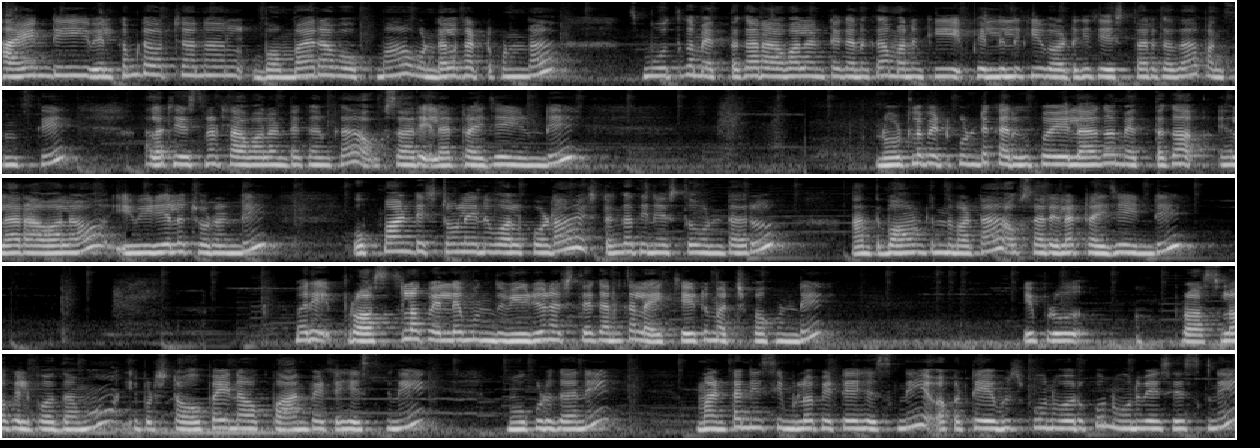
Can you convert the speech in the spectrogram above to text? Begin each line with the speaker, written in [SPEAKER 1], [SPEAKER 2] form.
[SPEAKER 1] Hi అండి welcome to our channel Bombay rava upma ఉండలు కట్టకుండా స్మూత్గా మెత్తగా రావాలంటే కనుక మనకి పెళ్ళిళ్ళకి వాటికి చేస్తారు కదా ఫంక్షన్స్కి అలా చేసినట్టు రావాలంటే కనుక ఒకసారి ఇలా ట్రై చేయండి. నోట్లో పెట్టుకుంటే కరిగిపోయేలాగా మెత్తగా ఎలా రావాలో ఈ వీడియోలో చూడండి. ఉప్మా అంటే ఇష్టం లేని వాళ్ళు కూడా ఇష్టంగా తినేస్తూ ఉంటారు. అంత బాగుంటుందన్నమాట. ఒకసారి ఇలా ట్రై చేయండి. మరి ప్రాసెస్లోకి వెళ్ళే ముందు వీడియో నచ్చితే కనుక లైక్ చేయటం మర్చిపోకండి. ఇప్పుడు ప్రాసెస్లోకి వెళ్ళిపోదాము. ఇప్పుడు స్టవ్ పైన ఒక పాన్ పెట్టేసుకుని మూకుడు కానీ మంటని సిమ్లో పెట్టేసుకుని ఒక టేబుల్ స్పూన్ వరకు నూనె వేసేసుకుని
